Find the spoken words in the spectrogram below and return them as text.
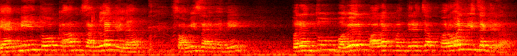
यांनी तो काम चांगलं केलं स्वामी साहेबांनी. परंतु बगर पालकमंत्र्याच्या परवानगीचं केलं.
